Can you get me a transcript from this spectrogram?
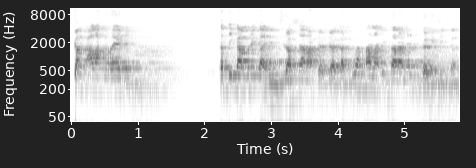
Gak kalah keren. Ketika mereka hijrah secara dadakan, itu kan tanah hektarannya juga ditinggal.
